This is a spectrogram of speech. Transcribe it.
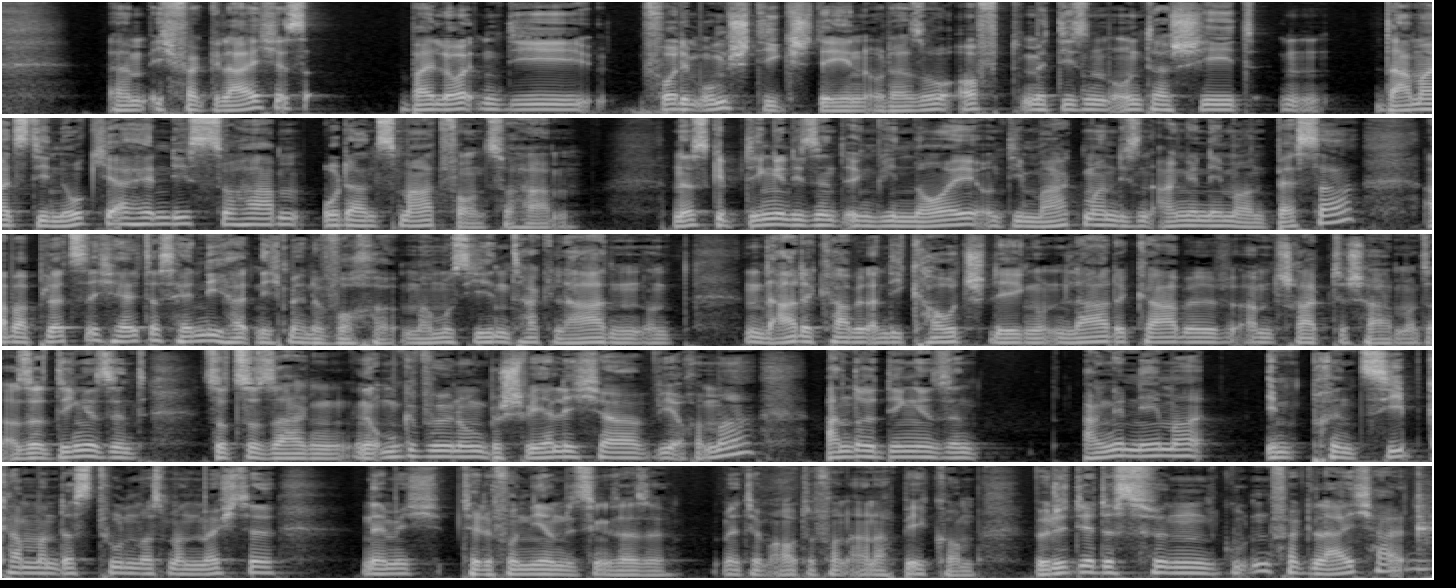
Ähm, ich vergleiche es bei Leuten, die vor dem Umstieg stehen oder so, oft mit diesem Unterschied, damals die Nokia-Handys zu haben oder ein Smartphone zu haben. Ne, es gibt Dinge, die sind irgendwie neu und die mag man, die sind angenehmer und besser, aber plötzlich hält das Handy halt nicht mehr eine Woche. Man muss jeden Tag laden und ein Ladekabel an die Couch legen und ein Ladekabel am Schreibtisch haben und so. Also Dinge sind sozusagen eine Umgewöhnung, beschwerlicher, wie auch immer. Andere Dinge sind angenehmer. Im Prinzip kann man das tun, was man möchte, nämlich telefonieren bzw. mit dem Auto von A nach B kommen. Würdet ihr das für einen guten Vergleich halten?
